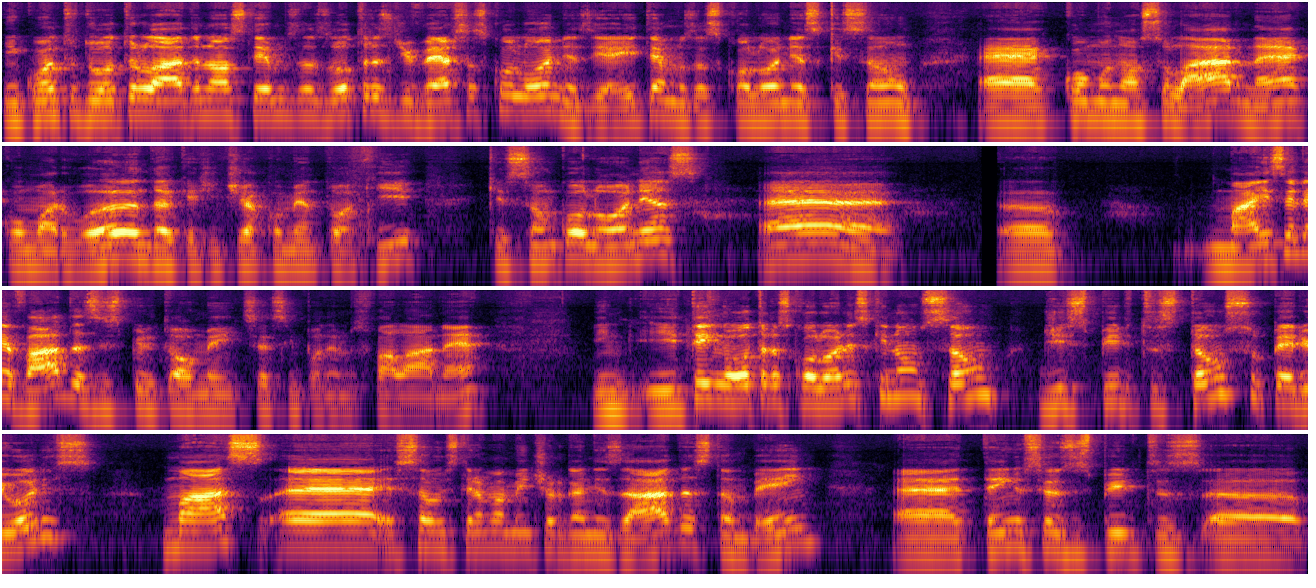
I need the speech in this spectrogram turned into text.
Enquanto do outro lado nós temos as outras diversas colônias, e aí temos as colônias que são é, como o nosso lar, né, como Aruanda, que a gente já comentou aqui, que são colônias é, uh, mais elevadas espiritualmente, se assim podemos falar, né? E, e tem outras colônias que não são de espíritos tão superiores, mas é, são extremamente organizadas também. É, tem os seus espíritos uh,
